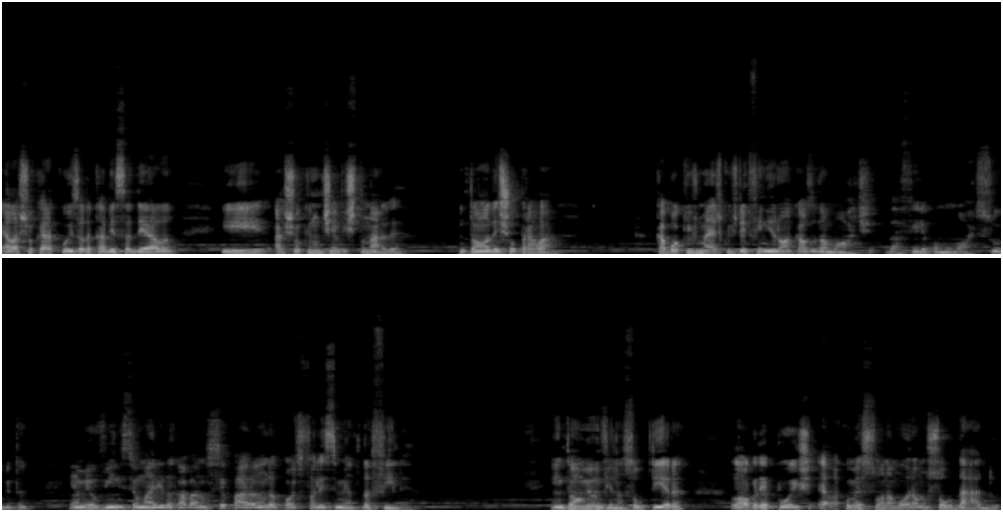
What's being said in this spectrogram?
ela achou que era coisa da cabeça dela e achou que não tinha visto nada. Então ela deixou para lá. Acabou que os médicos definiram a causa da morte da filha como morte súbita e a Melvina e seu marido acabaram se separando após o falecimento da filha. Então a Melvina, solteira, logo depois ela começou a namorar um soldado.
